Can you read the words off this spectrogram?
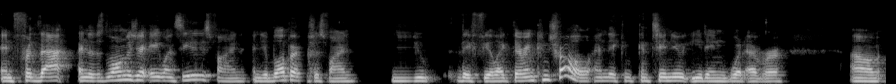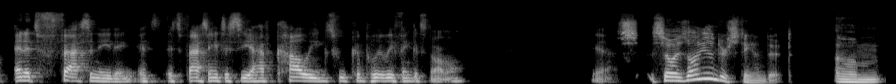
and for that, and as long as your A1C is fine and your blood pressure is fine, you they feel like they're in control and they can continue eating whatever. Um, and it's fascinating. It's it's fascinating to see. I have colleagues who completely think it's normal. Yeah. So, as I understand it, um,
